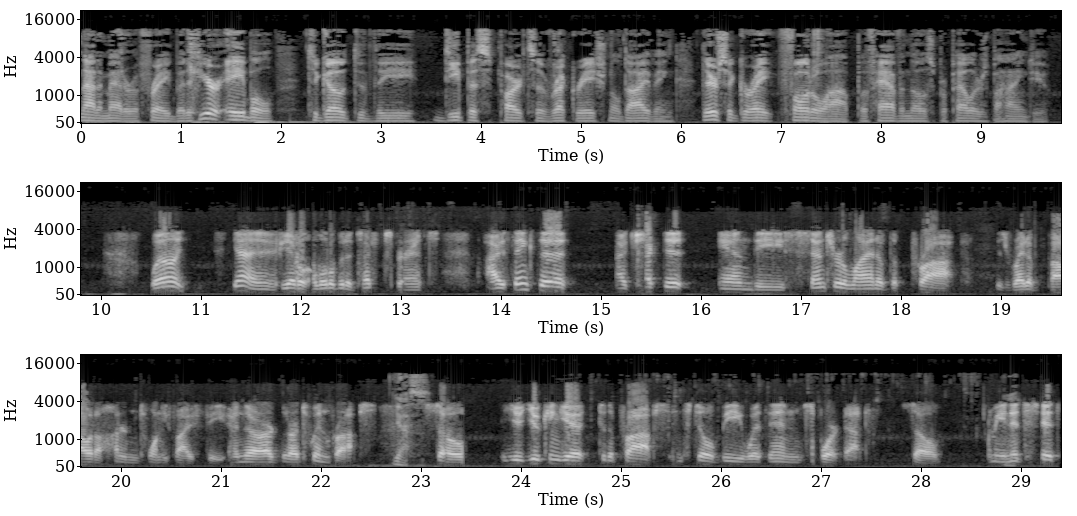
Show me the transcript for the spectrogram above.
not a matter of afraid, but if you're able to go to the deepest parts of recreational diving, there's a great photo op of having those propellers behind you. Well, yeah, and if you have a, a little bit of tech experience, I think that I checked it, and the center line of the prop is right about 125 feet, and there are there are twin props, Yes. so you you can get to the props and still be within sport depth. So, I mean, it's it's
